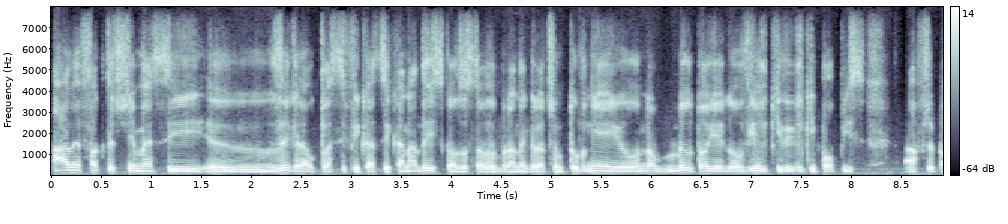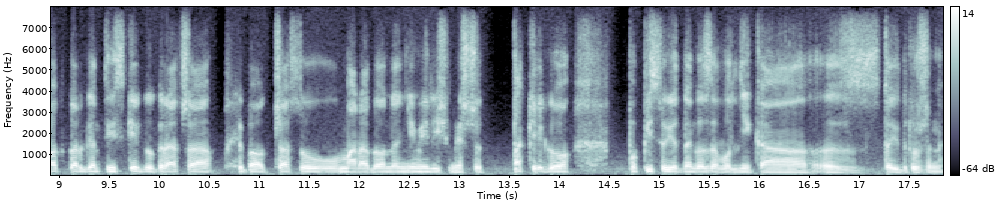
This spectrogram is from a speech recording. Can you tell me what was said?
ale faktycznie Messi y, wygrał klasyfikację kanadyjską, został wybrany graczem turnieju. No, był to jego wielki, wielki popis, a w przypadku argentyńskiego gracza chyba od czasu Maradony nie mieliśmy jeszcze takiego popisu jednego zawodnika z tej drużyny.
